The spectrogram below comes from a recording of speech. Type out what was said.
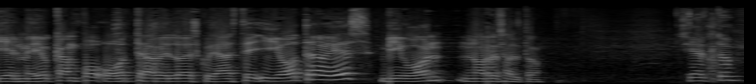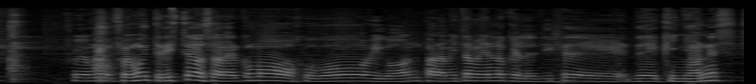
Y el medio campo otra vez lo descuidaste y otra vez Vigón no resaltó. ¿Cierto? Fue muy, fue muy triste o saber cómo jugó Vigón. Para mí también lo que les dije de, de Quiñones,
